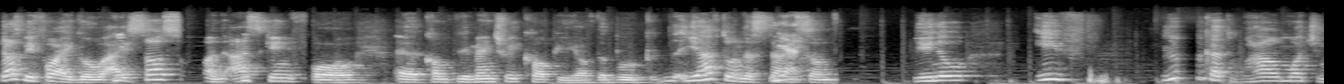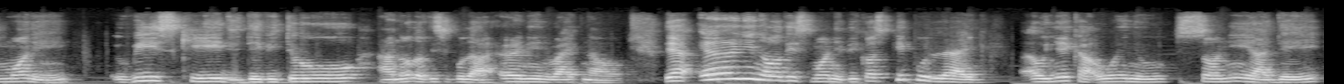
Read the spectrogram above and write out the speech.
Just before I go, I saw someone asking for a complimentary copy of the book. You have to understand yes. something. You know, if look at how much money Wizkid, Davido, and all of these people are earning right now. They are earning all this money because people like Onyeka Onwenu, Sunny Ade,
